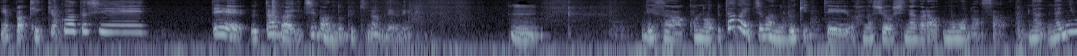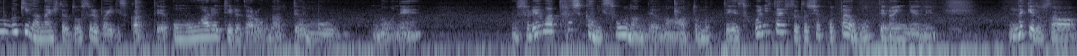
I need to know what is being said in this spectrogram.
やっぱ結局私って歌が一番の武器なんだよね。うん。でさこの歌が一番の武器っていう話をしながら思うのはさな何も武器がない人はどうすればいいですかって思われてるだろうなって思うのね。それは確かにそうなんだよなと思ってそこに対して私は答えを持ってないんだよね。だけどさ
